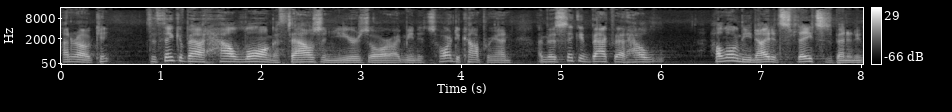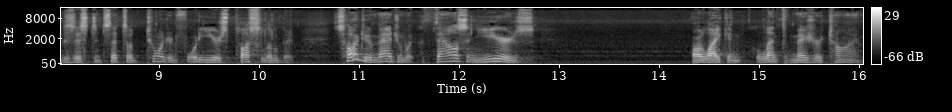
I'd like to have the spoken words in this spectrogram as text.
I don't know, can, to think about how long a thousand years are, I mean, it's hard to comprehend. I, mean, I was thinking back about how, how long the United States has been in existence. That's a 240 years plus a little bit. It's hard to imagine what a thousand years are like in a length of measure of time.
